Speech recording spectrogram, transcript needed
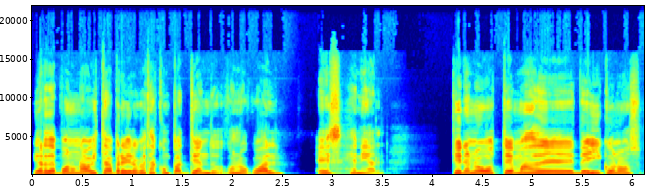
y ahora te pone una vista previa de lo que estás compartiendo, con lo cual es genial. Tiene nuevos temas de, de iconos,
